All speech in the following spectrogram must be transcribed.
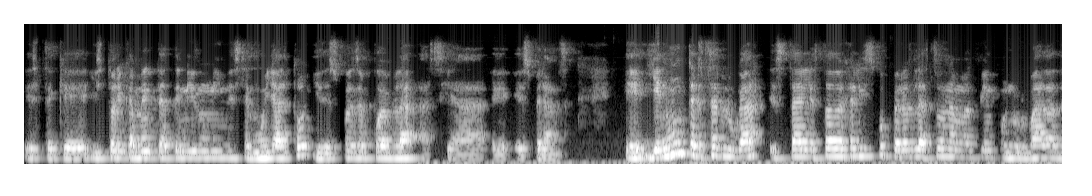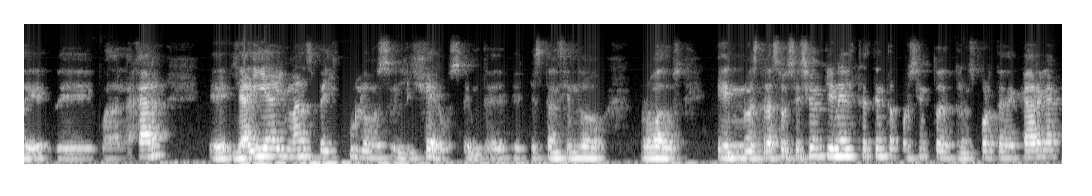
este, que históricamente ha tenido un índice muy alto y después de Puebla hacia eh, Esperanza. Eh, y en un tercer lugar está el estado de Jalisco, pero es la zona más bien conurbada de, Guadalajara, eh, y ahí hay más vehículos ligeros eh, que están siendo robados. En nuestra asociación tiene el 70% de transporte de carga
